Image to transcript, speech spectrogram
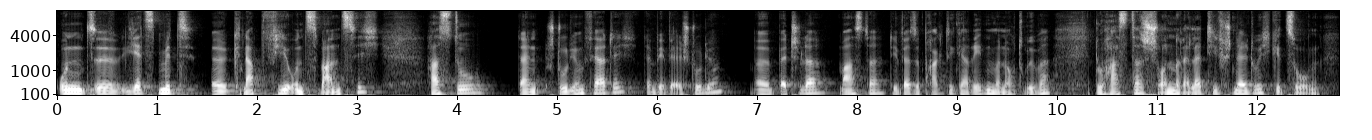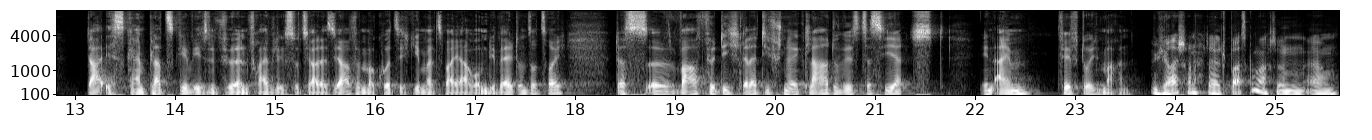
und äh, jetzt mit äh, knapp 24 hast du dein Studium fertig, dein BWL-Studium. Äh, Bachelor, Master, diverse Praktika, reden wir noch drüber. Du hast das schon relativ schnell durchgezogen da ist kein Platz gewesen für ein freiwilliges soziales Jahr, für mal kurz, ich gehe mal zwei Jahre um die Welt und so Zeug. Das äh, war für dich relativ schnell klar, du willst das hier in einem Pfiff durchmachen. Ja, schon hat halt Spaß gemacht. Und ähm,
